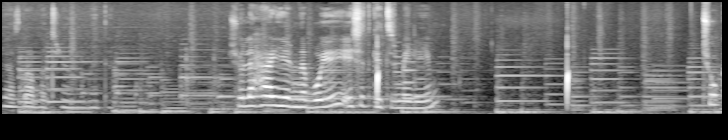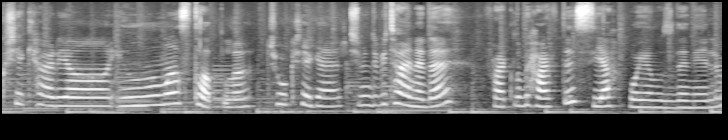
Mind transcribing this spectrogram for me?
Biraz daha batırıyorum hadi. Şöyle her yerine boyayı eşit getirmeliyim. Çok şeker ya. İnanılmaz tatlı. Çok şeker. Şimdi bir tane de farklı bir harfte siyah boyamızı deneyelim.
